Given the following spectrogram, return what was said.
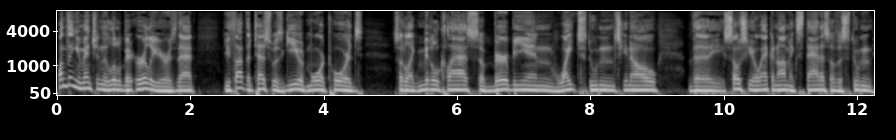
One thing you mentioned a little bit earlier is that you thought the test was geared more towards sort of like middle class, suburban, white students, you know, the socioeconomic status of a student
